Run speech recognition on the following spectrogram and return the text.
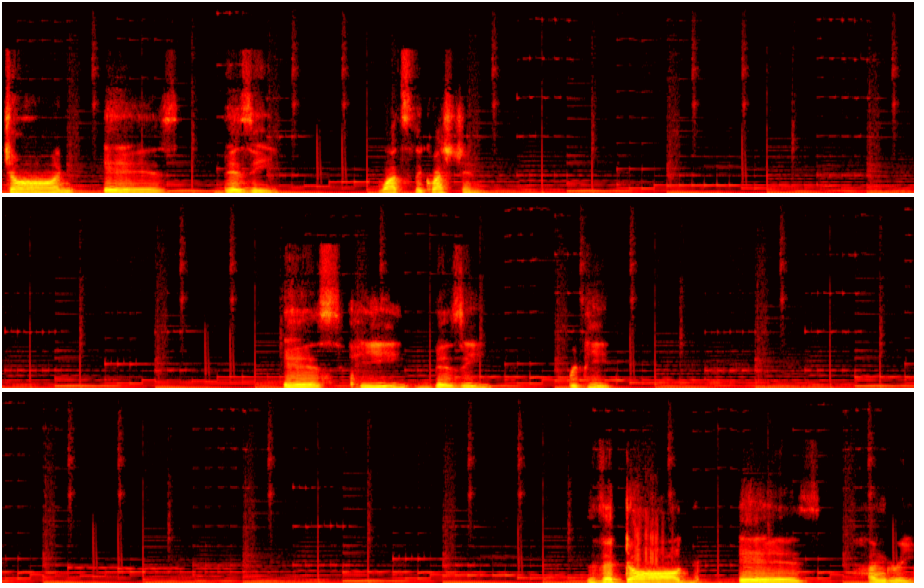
John is busy. What's the question? Is he busy? Repeat. The dog is hungry.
